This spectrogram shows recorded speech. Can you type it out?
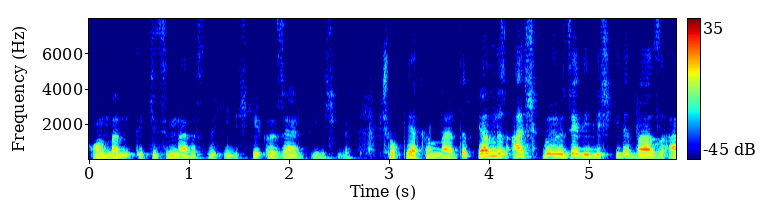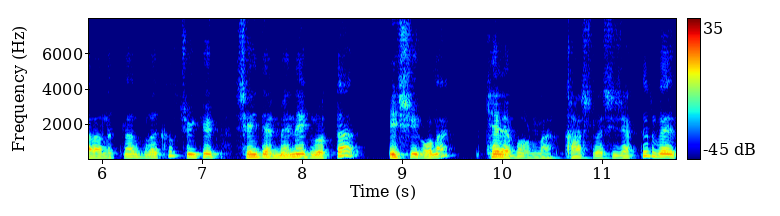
Onların ikisinin arasındaki ilişki özel bir ilişkidir. Çok yakınlardır. Yalnız aşk bu özel ilişkide bazı aralıklar bırakır. Çünkü şeyde Menegroth'ta eşi olan Celeborn'la karşılaşacaktır ve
